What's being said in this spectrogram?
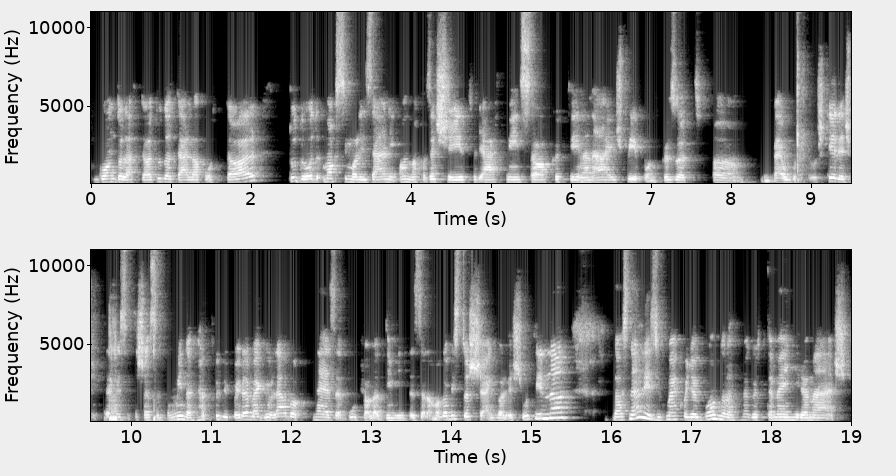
gondolattal, tudatállapottal tudod maximalizálni annak az esélyét, hogy átmész a kötélen A és B pont között beugratós kérdés. Természetesen szerintem mindannyian tudjuk, hogy remegő lábak nehezebb úgy haladni, mint ezzel a magabiztossággal és rutinnal, de azt nem nézzük meg, hogy a gondolat mögötte mennyire más.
